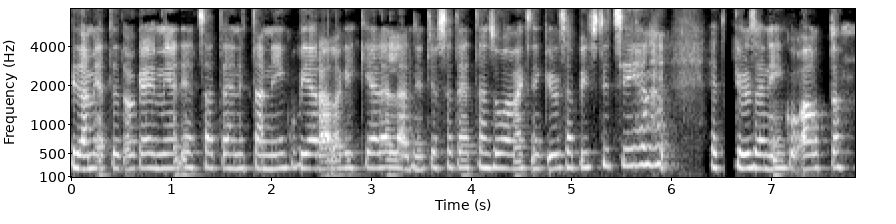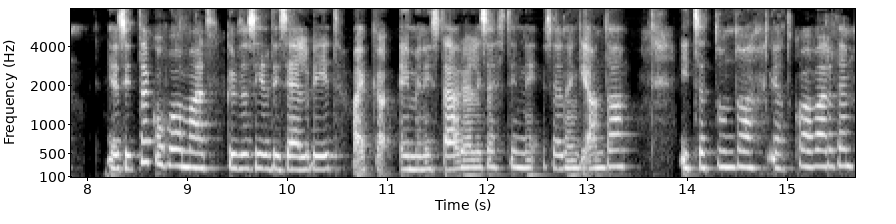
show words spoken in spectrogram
pitää miettiä, että okei, mieti, että sä oot tehnyt tämän niin kuin vieraallakin kielellä, että nyt jos sä teet tämän suomeksi, niin kyllä sä pystyt siihen, että kyllä se niin kuin auttoi. Ja sitten kun huomaa, että kyllä sä silti selviit, vaikka ei menisi täydellisesti, niin se jotenkin antaa itsetuntoa jatkoa varten.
